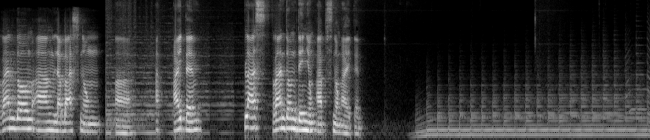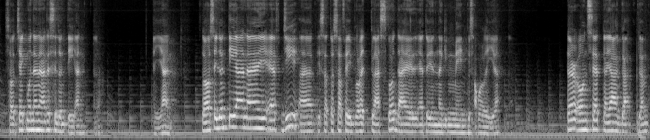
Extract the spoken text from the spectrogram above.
random ang labas nung ah, a- item plus random din yung apps nung item. So check muna natin si Luntian. Ano? Ayan. So si Luntian ay FG at isa to sa favorite class ko dahil ito yung naging main ko sa Korea. Their own set kaya ga- gam-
